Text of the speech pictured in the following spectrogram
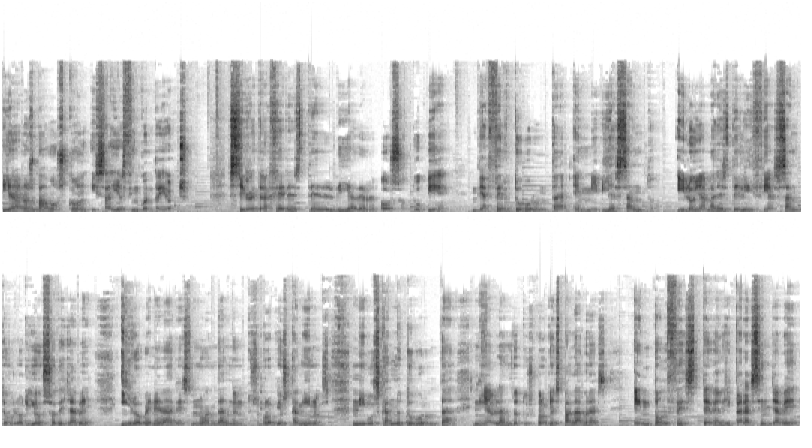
Y ahora nos vamos con Isaías 58. Si retrajeres del día de reposo tu pie, de hacer tu voluntad en mi día santo, y lo llamares delicia, santo, glorioso de Yahvé, y lo venerares no andando en tus propios caminos, ni buscando tu voluntad, ni hablando tus propias palabras, entonces te deleitarás en Yahvé,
